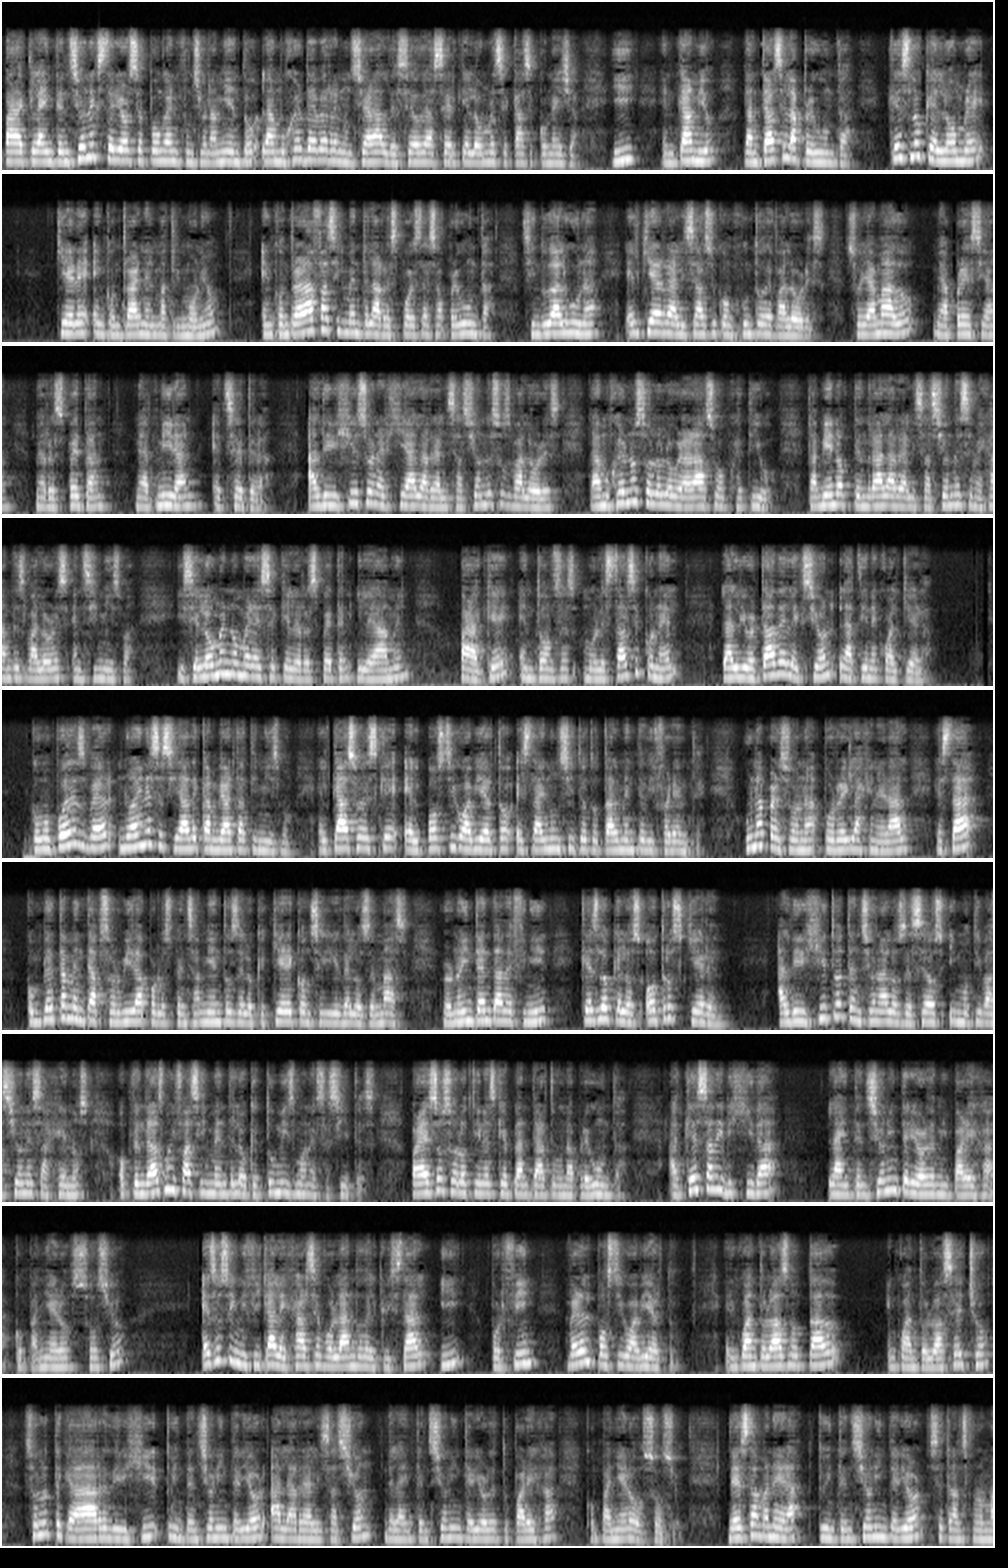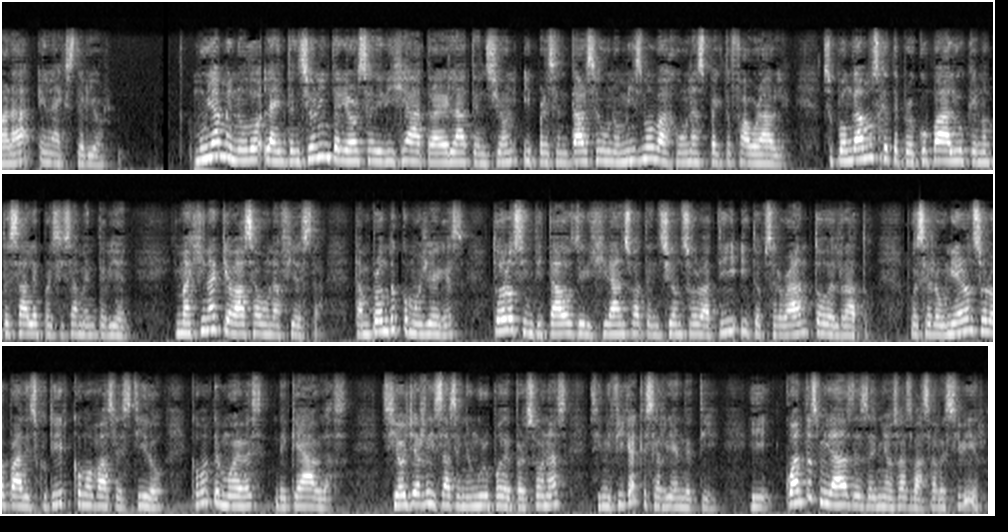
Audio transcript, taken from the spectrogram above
Para que la intención exterior se ponga en funcionamiento, la mujer debe renunciar al deseo de hacer que el hombre se case con ella y, en cambio, plantearse la pregunta ¿qué es lo que el hombre quiere encontrar en el matrimonio? Encontrará fácilmente la respuesta a esa pregunta. Sin duda alguna, él quiere realizar su conjunto de valores. Soy amado, me aprecian, me respetan, me admiran, etc. Al dirigir su energía a la realización de sus valores, la mujer no solo logrará su objetivo, también obtendrá la realización de semejantes valores en sí misma. Y si el hombre no merece que le respeten y le amen, ¿para qué, entonces, molestarse con él? La libertad de elección la tiene cualquiera. Como puedes ver, no hay necesidad de cambiarte a ti mismo. El caso es que el póstigo abierto está en un sitio totalmente diferente. Una persona, por regla general, está completamente absorbida por los pensamientos de lo que quiere conseguir de los demás, pero no intenta definir qué es lo que los otros quieren. Al dirigir tu atención a los deseos y motivaciones ajenos, obtendrás muy fácilmente lo que tú mismo necesites. Para eso solo tienes que plantearte una pregunta. ¿A qué está dirigida la intención interior de mi pareja, compañero, socio? Eso significa alejarse volando del cristal y, por fin, ver el postigo abierto. En cuanto lo has notado, en cuanto lo has hecho, Solo te quedará redirigir tu intención interior a la realización de la intención interior de tu pareja, compañero o socio. De esta manera, tu intención interior se transformará en la exterior. Muy a menudo la intención interior se dirige a atraer la atención y presentarse uno mismo bajo un aspecto favorable. Supongamos que te preocupa algo que no te sale precisamente bien. Imagina que vas a una fiesta. Tan pronto como llegues, todos los invitados dirigirán su atención solo a ti y te observarán todo el rato, pues se reunieron solo para discutir cómo vas vestido, cómo te mueves, de qué hablas. Si oyes risas en un grupo de personas, significa que se ríen de ti. ¿Y cuántas miradas desdeñosas vas a recibir?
